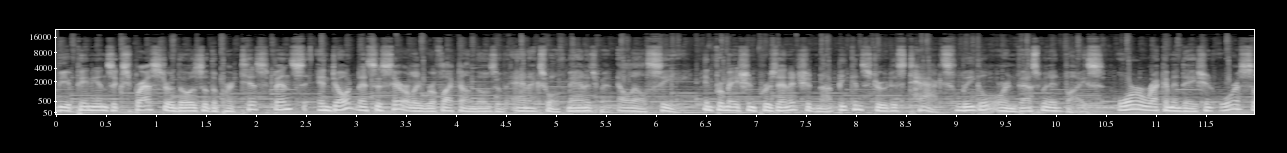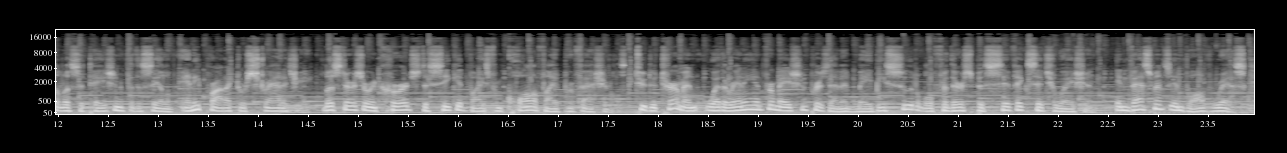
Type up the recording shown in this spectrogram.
The opinions expressed are those of the participants and don't necessarily reflect on those of Annex Wealth Management, LLC. Information presented should not be construed as tax, legal, or investment advice, or a recommendation or a solicitation for the sale of any product or strategy. Listeners are encouraged to seek advice from qualified professionals to determine whether any information presented may be suitable for their specific situation. Investments involve risk.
